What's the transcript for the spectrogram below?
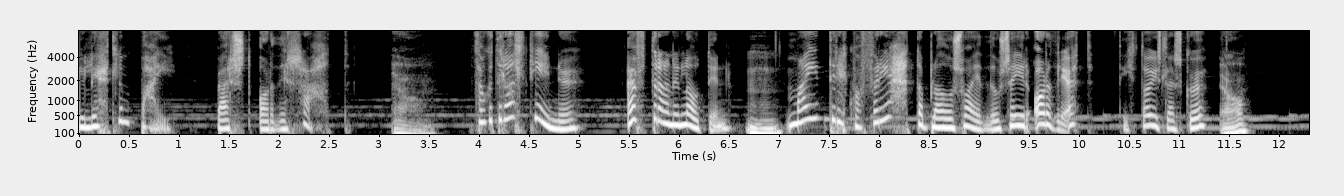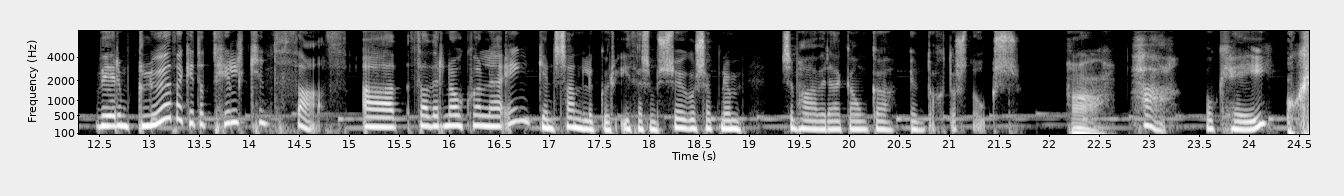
í litlum bæ berst orði hratt. já, Þá getur allt í einu, eftir hann er látin, mhm, mætir eitthvað fréttablað á svæðið og segir orðrétt, þýtt á íslensku, já, við erum glöð að geta tilkynnt það að það er nákvæmlega engin sannleikur í þessum sögursögnum sem hafa verið að ganga um Dr. Stokes. ha, Ha, ok, ok,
